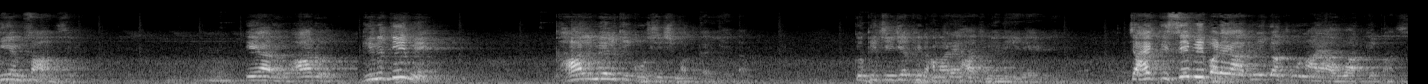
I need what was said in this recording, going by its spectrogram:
डीएम साहब से एआरओ आरओ गिनती में घालमेल की कोशिश मत करिएगा, क्योंकि चीज़ें फिर हमारे हाथ में नहीं रहेगी। चाहे किसी भी बड़े आदमी का फ़ोन आया हो आपके पास,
